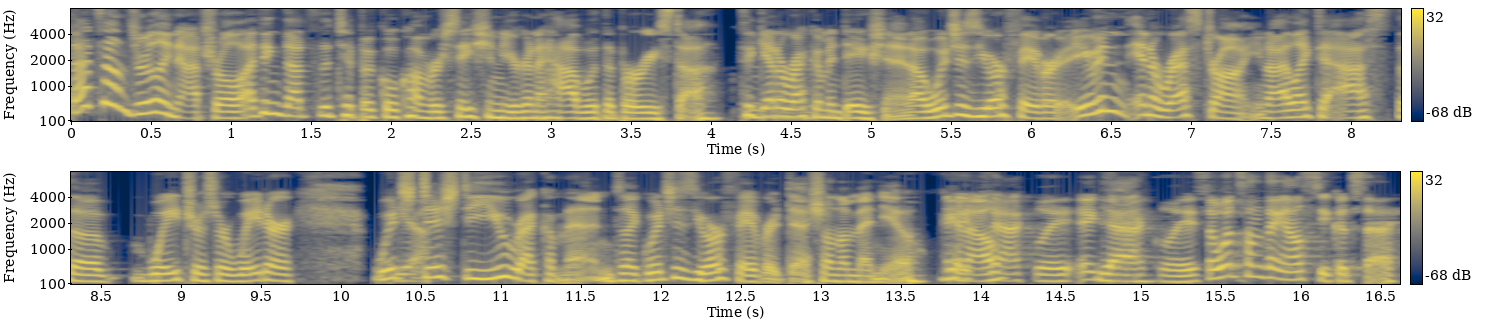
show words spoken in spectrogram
That sounds really natural. I think that's the typical conversation you're going to have with the barista to get a mm-hmm. recommendation. Know, which is your favorite? Even in a restaurant, you know, I like to ask the waitress or waiter, which yeah. dish do you recommend? Like, which is your favorite dish on the menu? You know? Exactly. Exactly. Yeah. So what's something else you could say?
